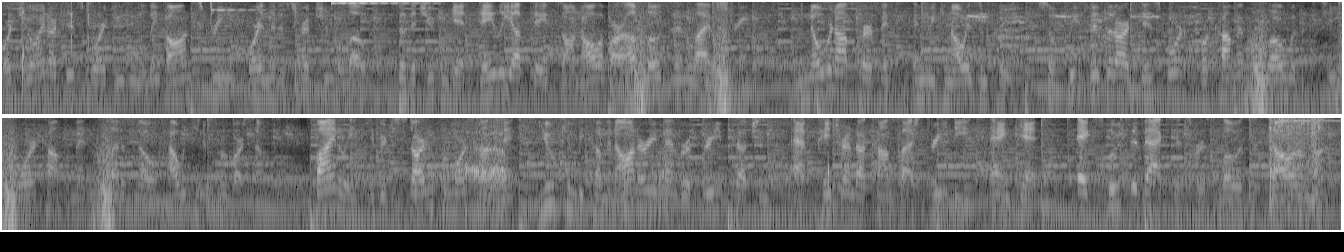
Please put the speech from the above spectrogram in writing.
or join our Discord using the link on screen or in the description below so that you can get daily updates on all of our uploads and live streams. We know we're not perfect and we can always improve, so please visit our Discord or comment below with a critique or a compliment to let us know how we can improve ourselves. Finally, if you're just starting for more content, you can become an honorary member of 3D Productions at patreon.com slash 3D and get exclusive access for as low as a dollar a month.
